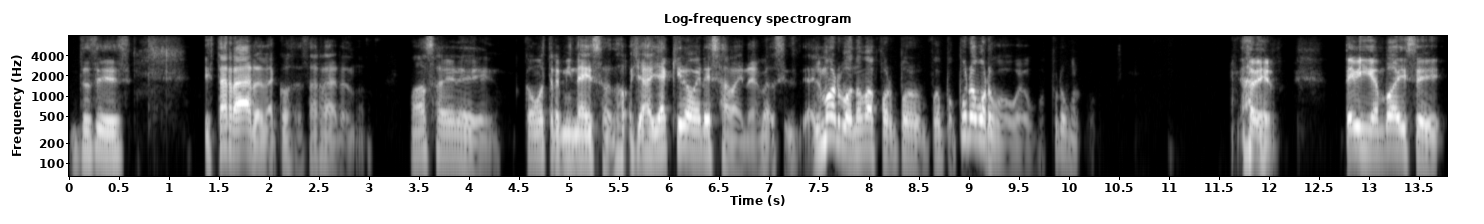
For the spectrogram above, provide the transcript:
Entonces, está rara la cosa, está rara, ¿no? Vamos a ver eh, cómo termina eso, ¿no? Ya, ya quiero ver esa vaina. El morbo nomás, por, por, por- por puro morbo, huevón, puro morbo. A ver, Tevis Gamboa dice,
